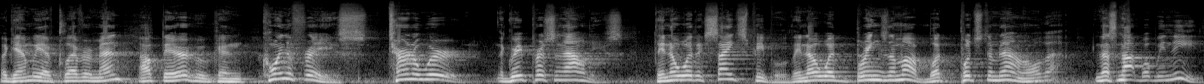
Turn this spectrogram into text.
Again, we have clever men out there who can coin a phrase, turn a word, the great personalities. They know what excites people, they know what brings them up, what puts them down, all that. And that's not what we need.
